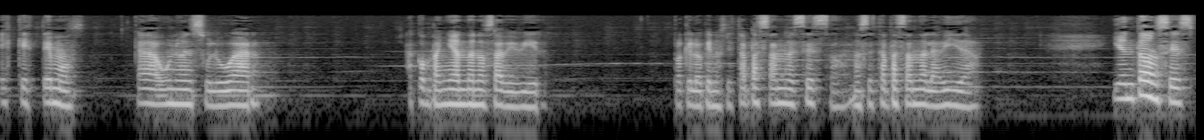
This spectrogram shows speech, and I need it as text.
es que estemos cada uno en su lugar, acompañándonos a vivir, porque lo que nos está pasando es eso, nos está pasando la vida. Y entonces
